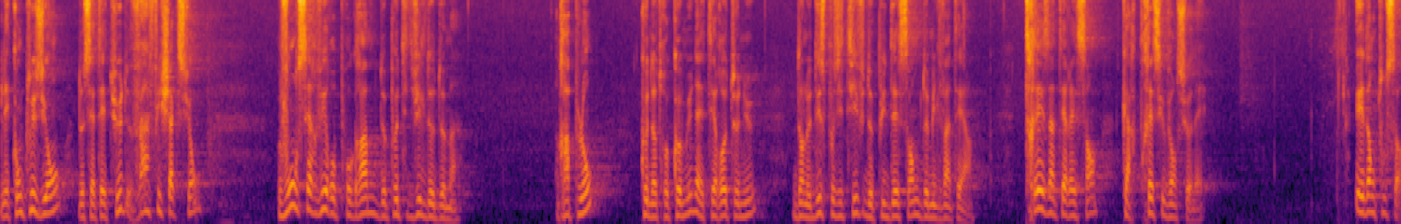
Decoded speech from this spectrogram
Les conclusions de cette étude, 20 fiches actions, vont servir au programme de Petite Ville de demain. Rappelons que notre commune a été retenue dans le dispositif depuis décembre 2021. Très intéressant car très subventionné. Et dans tout ça,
